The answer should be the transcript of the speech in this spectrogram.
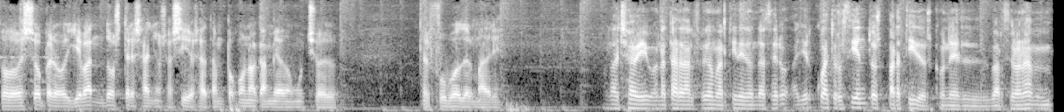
Todo eso, pero llevan dos, tres años así. O sea, tampoco no ha cambiado mucho el, el fútbol del Madrid. Hola Xavi, buena tarde, Alfredo Martínez de Onda Cero. Ayer 400 partidos con el Barcelona. Mm,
